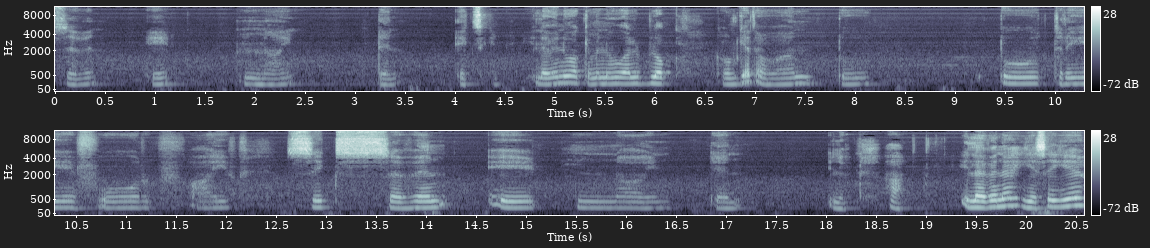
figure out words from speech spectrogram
seven eight nine ten एक सेकेंड इलेवन हुआ क्या? मैंने वाला ब्लॉक काउंट किया था। One two two three four five six seven eight nine ten eleven हाँ इलेवन है, ये सही है।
